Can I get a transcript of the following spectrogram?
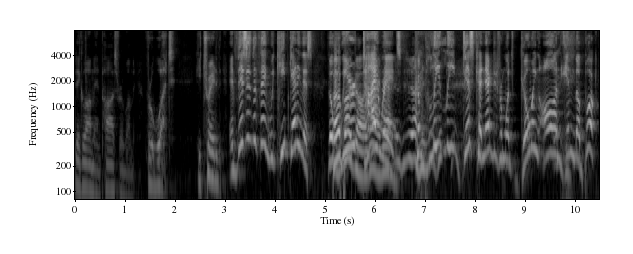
Big Lawman paused for a moment. For what? He traded. And this is the thing, we keep getting this. The weird Bergdahl, yeah, yeah. tirades, Yeah. completely disconnected from what's going on in the book.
